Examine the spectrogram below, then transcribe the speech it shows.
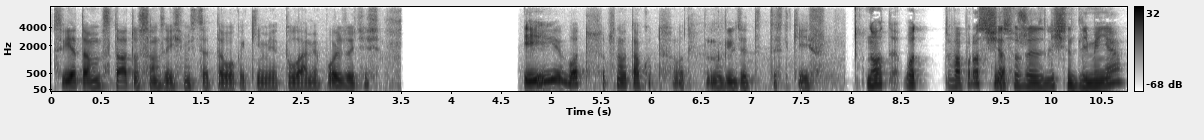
цветом, статусом, в зависимости от того, какими тулами пользуетесь. И вот, собственно, вот так вот, вот выглядит тест-кейс. Ну вот, вот вопрос сейчас да. уже лично для меня.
